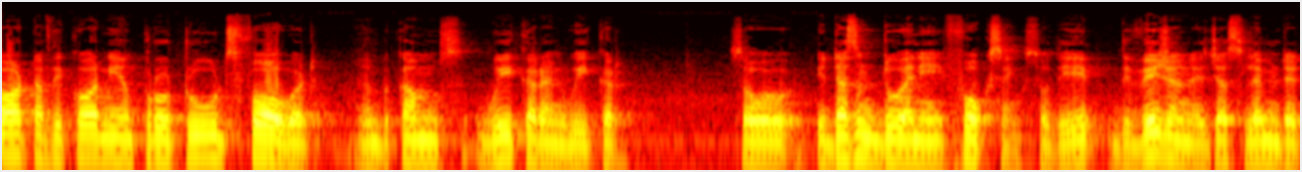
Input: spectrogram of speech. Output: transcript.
part of the cornea protrudes forward and becomes weaker and weaker. So it doesn't do any focusing. So the, the vision is just limited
